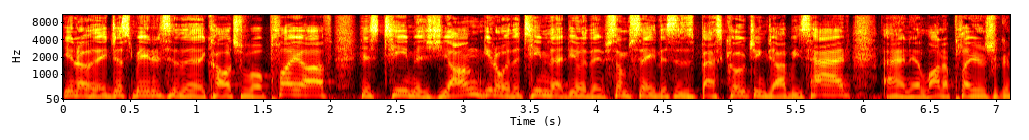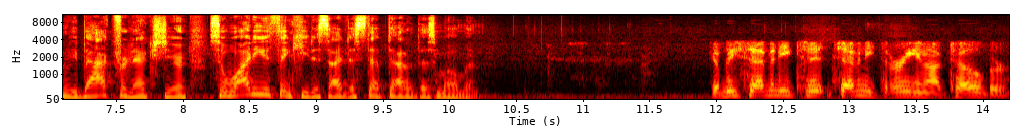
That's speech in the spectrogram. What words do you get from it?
You know, they just made it to the college football playoff. His team is young. You know, with a team that you know, they, some say this is his best coaching job he's had, and a lot of players are going to be back for next year. So why do you think he decided to step down at this moment? Could be 70 73 in October.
